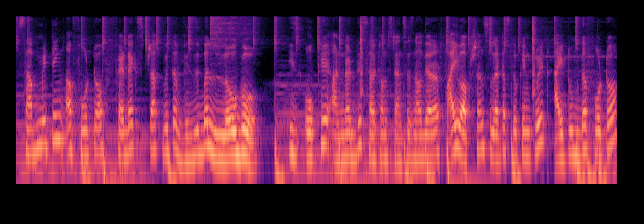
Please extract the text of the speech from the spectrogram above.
submitting a photo of fedex truck with a visible logo is okay under these circumstances. Now there are five options. So let us look into it. I took the photo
